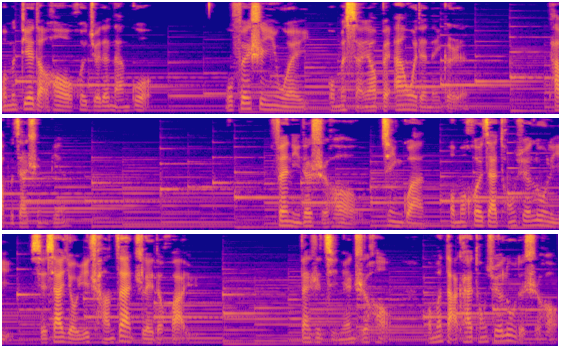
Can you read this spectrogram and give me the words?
我们跌倒后会觉得难过，无非是因为我们想要被安慰的那个人，他不在身边。分离的时候，尽管我们会在同学录里写下“友谊常在”之类的话语，但是几年之后，我们打开同学录的时候，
